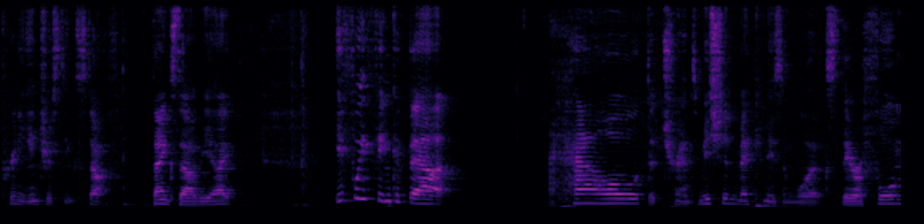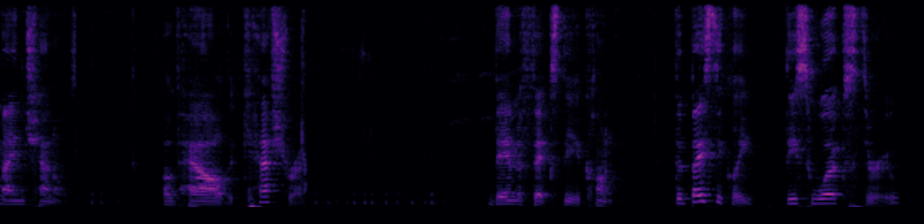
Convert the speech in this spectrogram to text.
Pretty interesting stuff. Thanks, RBA. If we think about how the transmission mechanism works, there are four main channels of how the cash rate then affects the economy. But basically, this works through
